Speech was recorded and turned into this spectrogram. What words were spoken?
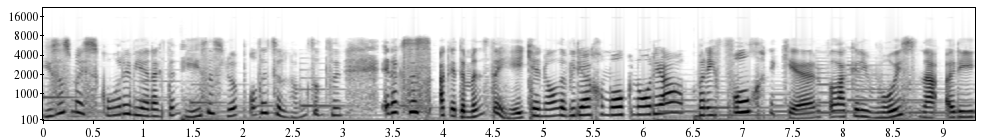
Jesus my skare weer en ek dink Jesus loop altyd so langs ons en ek sê ek het ten minste het jy nou al 'n video gemaak Nadia, maar die volgende keer wil ek die voice na uit die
